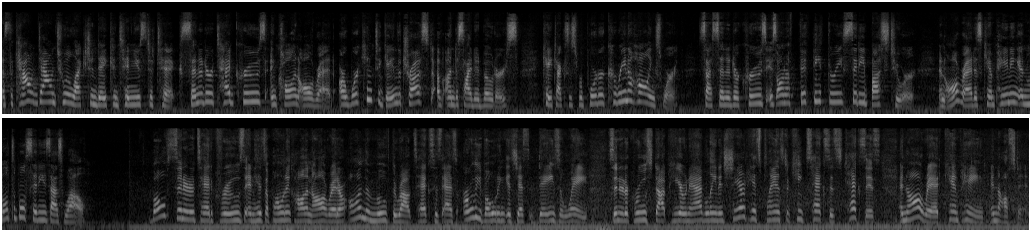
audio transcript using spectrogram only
As the countdown to Election Day continues to tick, Senator Ted Cruz and Colin Allred are working to gain the trust of undecided voters. K-Texas reporter Karina Hollingsworth says Senator Cruz is on a 53 city bus tour, and Allred is campaigning in multiple cities as well. Both Senator Ted Cruz and his opponent Colin Allred are on the move throughout Texas as early voting is just days away. Senator Cruz stopped here in Abilene and shared his plans to keep Texas Texas, and Allred campaigned in Austin.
